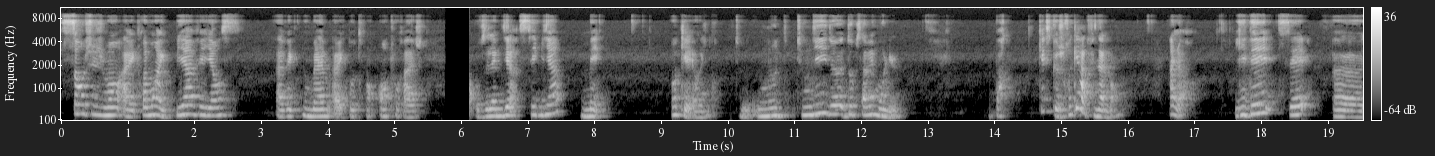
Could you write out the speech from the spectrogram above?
sans jugement, avec vraiment avec bienveillance avec nous-mêmes, avec notre entourage. Vous allez me dire, c'est bien, mais... Ok, Aurélie, tu, me dis d'observer mon lieu. Qu'est-ce que je regarde finalement? Alors, l'idée, c'est, euh,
